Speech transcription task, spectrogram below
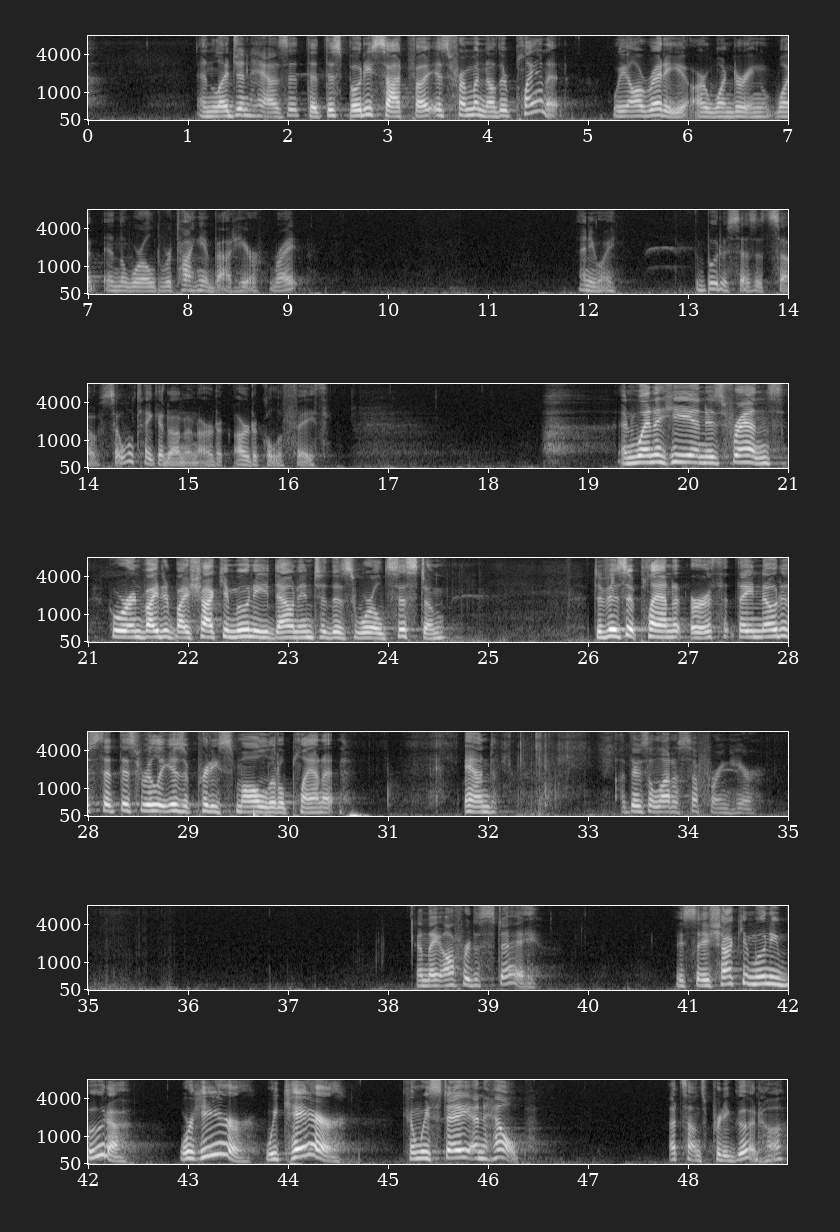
And legend has it that this bodhisattva is from another planet. We already are wondering what in the world we're talking about here, right? Anyway, the Buddha says it so, so we'll take it on an article of faith. And when he and his friends, who were invited by Shakyamuni down into this world system, to visit planet Earth, they noticed that this really is a pretty small little planet. And there's a lot of suffering here. And they offer to stay. They say, Shakyamuni Buddha, we're here, we care. Can we stay and help? That sounds pretty good, huh?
